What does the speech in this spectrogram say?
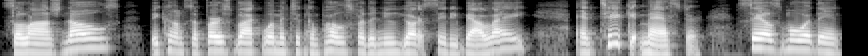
Solange Knowles becomes the first black woman to compose for the New York City Ballet. And Ticketmaster sells more than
